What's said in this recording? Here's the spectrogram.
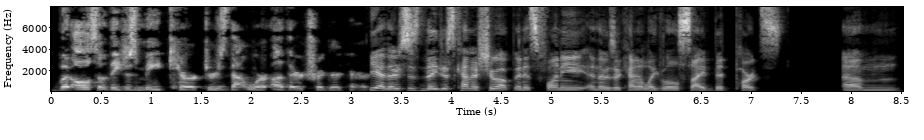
but also they just made characters that were other trigger characters. Yeah, there's just they just kind of show up and it's funny, and those are kind of like little side bit parts. Um,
